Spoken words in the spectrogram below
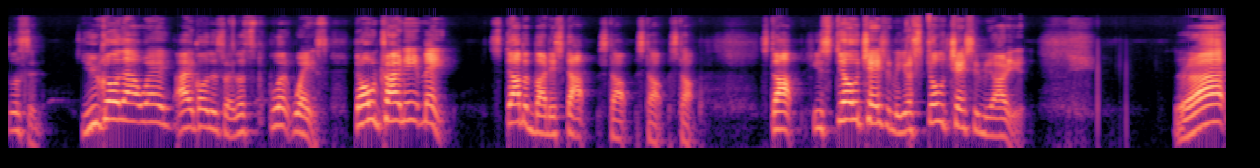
Listen, you go that way, I go this way. Let's split ways. Don't try and eat me. Stop it, buddy. Stop, stop, stop, stop. Stop. He's still chasing me. You're still chasing me, are you? Right?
